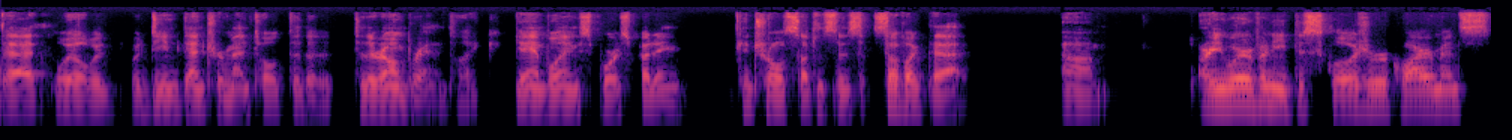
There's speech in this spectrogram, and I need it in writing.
that Loyola would, would deem detrimental to the to their own brand, like gambling, sports betting, controlled substances, stuff like that. Um, are you aware of any disclosure requirements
